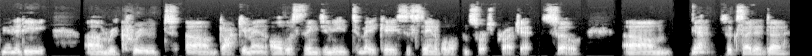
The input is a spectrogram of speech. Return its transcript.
community, um, recruit, um, document all those things you need to make a sustainable open source project. So, um, yeah, so excited to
